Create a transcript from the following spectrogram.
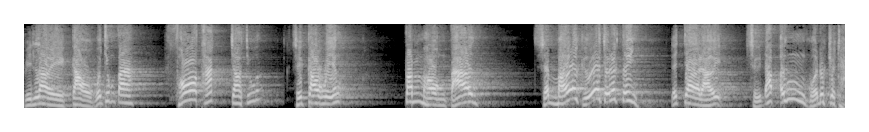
vì lời cầu của chúng ta phó thác cho Chúa sự cầu nguyện tâm hồn tạ ơn sẽ mở cửa cho đức tin để chờ đợi sự đáp ứng của Đức Chúa Trời.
